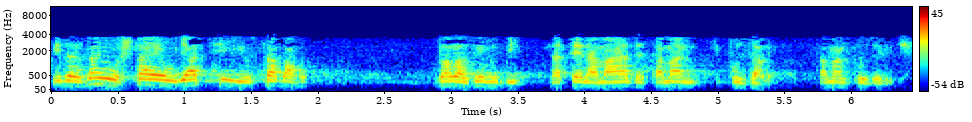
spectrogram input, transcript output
I da znaju šta je u jaci i u sabahu, dolazili bi na te namaze taman i puzali. Taman puzajući.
